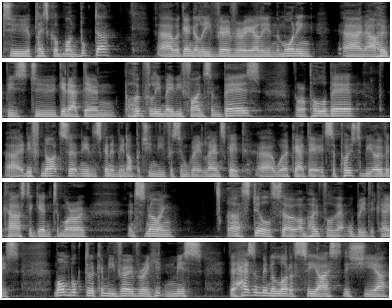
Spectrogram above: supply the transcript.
to a place called Mohnbukta. Uh, we're going to leave very, very early in the morning. Uh, and our hope is to get out there and hopefully maybe find some bears or a polar bear. Uh, and if not, certainly there's going to be an opportunity for some great landscape work out there. It's supposed to be overcast again tomorrow and snowing uh, still, so I'm hopeful that will be the case. Mohnbukta can be very, very hit and miss. There hasn't been a lot of sea ice this year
